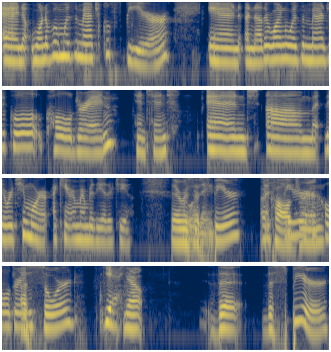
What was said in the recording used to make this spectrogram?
And one of them was a magical spear, and another one was a magical cauldron, hint, hint. And um, there were two more. I can't remember the other two. There was a spear, a, a cauldron, spear, a cauldron, a sword. Yes. Now, the the spear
